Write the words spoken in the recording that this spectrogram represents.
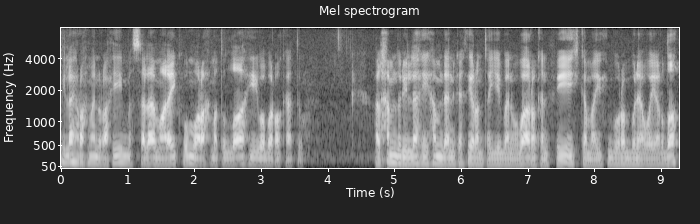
Bismillahirrahmanirrahim. Assalamualaikum warahmatullahi wabarakatuh. Alhamdulillahi hamdan kathiran tayyiban mubarakan fih kama yuhibbu rabbuna wa yardah.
